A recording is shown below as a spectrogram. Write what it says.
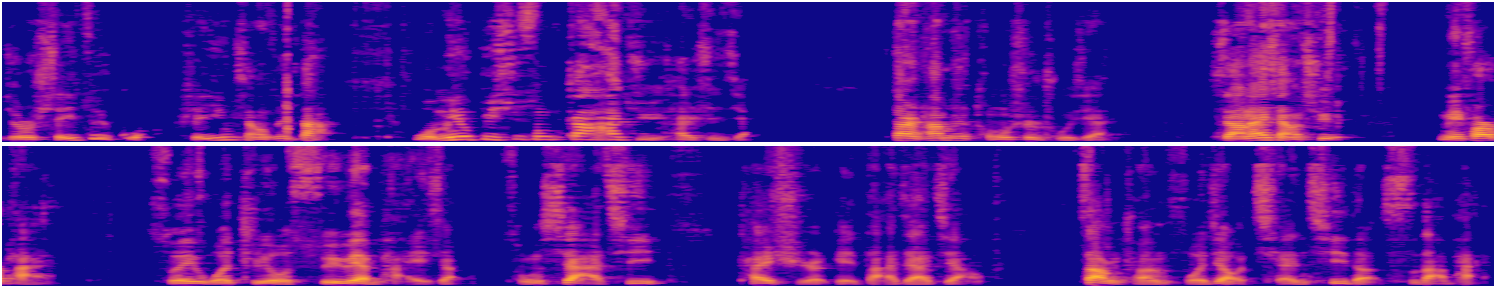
就是谁最广，谁影响最大，我们又必须从噶举开始讲。但是他们是同时出现，想来想去没法排，所以我只有随便排一下，从下期。开始给大家讲藏传佛教前期的四大派。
